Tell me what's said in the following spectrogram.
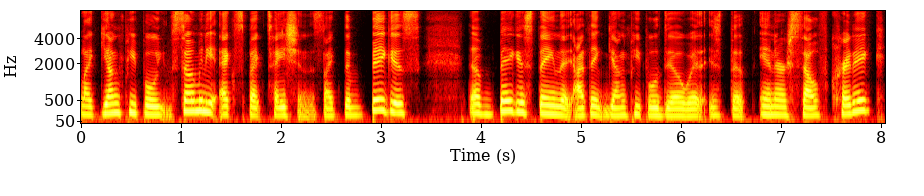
like young people so many expectations like the biggest the biggest thing that i think young people deal with is the inner self critic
